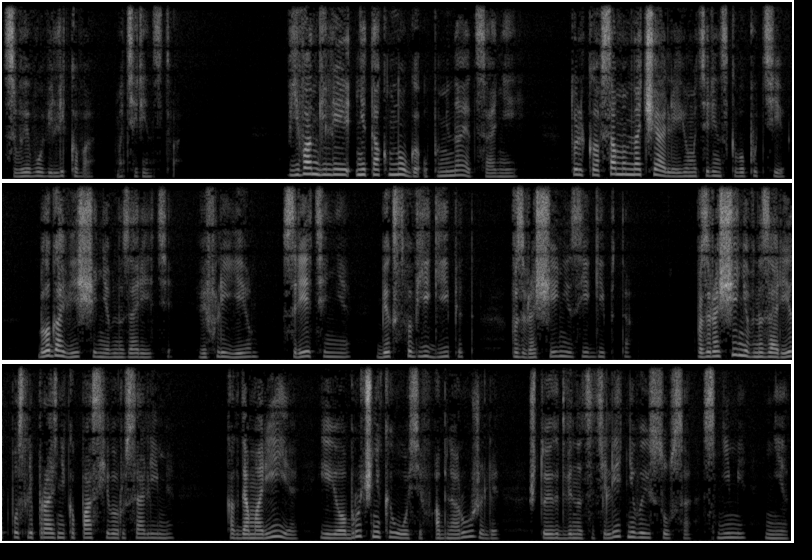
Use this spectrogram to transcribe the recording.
своего великого материнства. В Евангелии не так много упоминается о ней, только в самом начале ее материнского пути Благовещение в Назарете, Вифлеем, Сретение, бегство в Египет, возвращение из Египта, возвращение в Назарет после праздника Пасхи в Иерусалиме, когда Мария и ее обручник Иосиф обнаружили, что их двенадцатилетнего Иисуса с ними нет,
